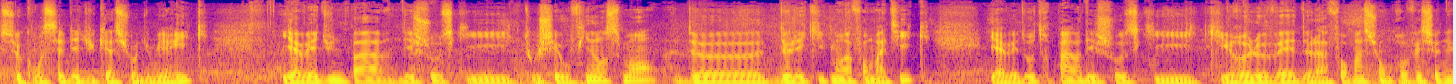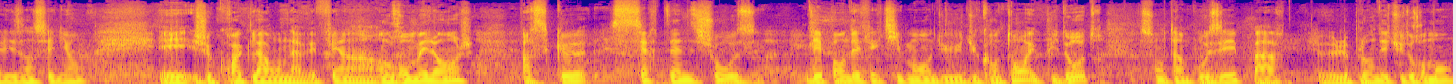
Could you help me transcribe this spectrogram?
ce concept d'éducation numérique. Il y avait d'une part des choses qui touchaient au financement de, l'équipement informatique. Il y avait d'autre part des choses qui, relevaient de la formation professionnelle des enseignants. Et je crois que là, on avait fait un gros mélange parce que certaines choses dépendent effectivement du, du canton et puis d'autres sont imposées par le plan d'études roman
